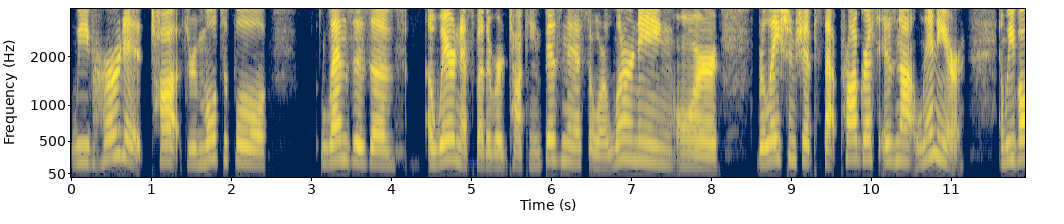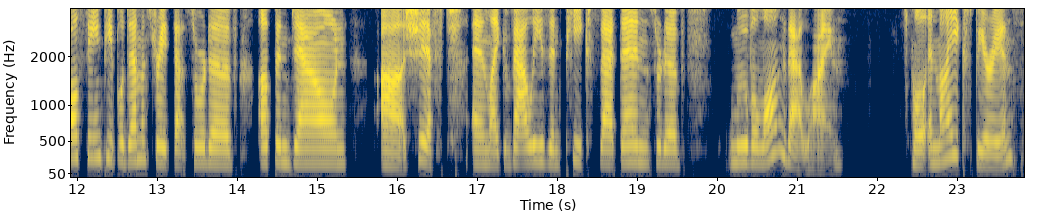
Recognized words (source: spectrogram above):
we've heard it taught through multiple lenses of awareness, whether we're talking business or learning or relationships, that progress is not linear. And we've all seen people demonstrate that sort of up and down uh, shift and like valleys and peaks that then sort of move along that line. Well, in my experience,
